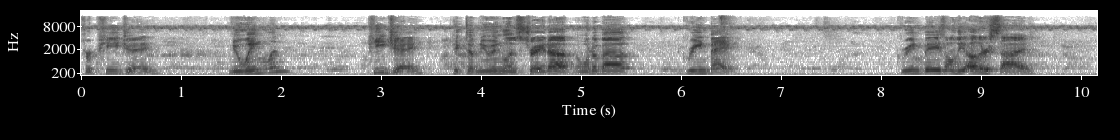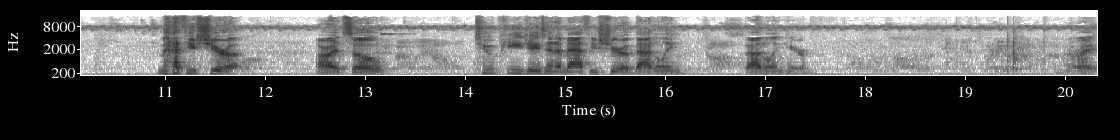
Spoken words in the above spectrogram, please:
for PJ, New England, PJ picked up New England straight up. And what about Green Bay? Green Bay's on the other side. Matthew Shearer. All right, so two PJs and a Matthew Shearer battling battling here. All right.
